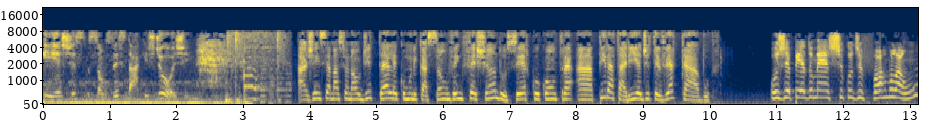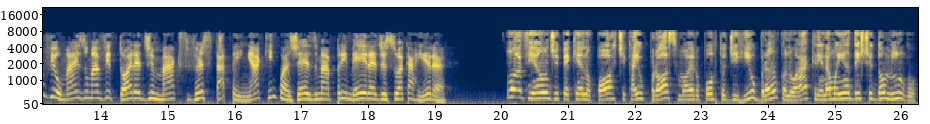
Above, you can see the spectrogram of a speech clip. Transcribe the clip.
E estes são os destaques de hoje. A Agência Nacional de Telecomunicação vem fechando o cerco contra a pirataria de TV a cabo. O GP do México de Fórmula 1 viu mais uma vitória de Max Verstappen, a 51 primeira de sua carreira. Um avião de pequeno porte caiu próximo ao aeroporto de Rio Branco, no Acre, na manhã deste domingo.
